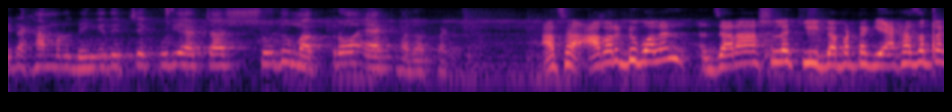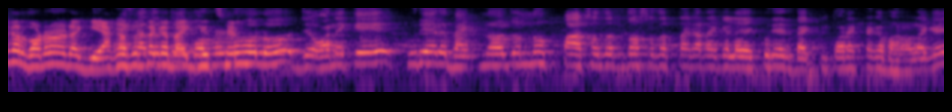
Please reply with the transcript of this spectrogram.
এটা খানমোট ভেঙে দিচ্ছে কুরিয়ার চার্জ শুধুমাত্র এক হাজার টাকা। আচ্ছা আবার একটু বলেন যারা আসলে কি ব্যাপারটা কি এক হাজার টাকার ঘটনাটা কি? এক হাজার টাকা বাইক দিচ্ছে? হলো যে অনেকে কুরিয়ারের বাইক নেওয়ার জন্য পাঁচ হাজার দশ হাজার টাকা টাকা লাগে কুরিয়ার বাইক কিন্তু অনেক টাকা ভাড়া লাগে।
